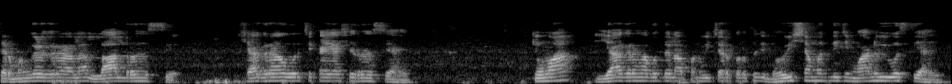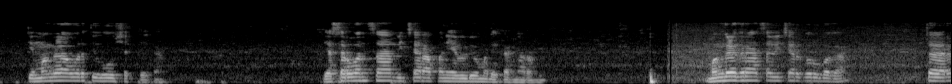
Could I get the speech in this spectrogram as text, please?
तर मंगळ ग्रहाला लाल रहस्य. ह्या ग्रहावरचे काही असे रहस्य आहेत. किंवा या ग्रहाबद्दल आपण विचार करतो की भविष्यामधली जी मानवी वस्ती आहे ती मंगळावरती होऊ शकते का? या सर्वांचा विचार आपण या व्हिडिओमध्ये करणार आहोत. मंगळ ग्रहाचा विचार करू बघा. तर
